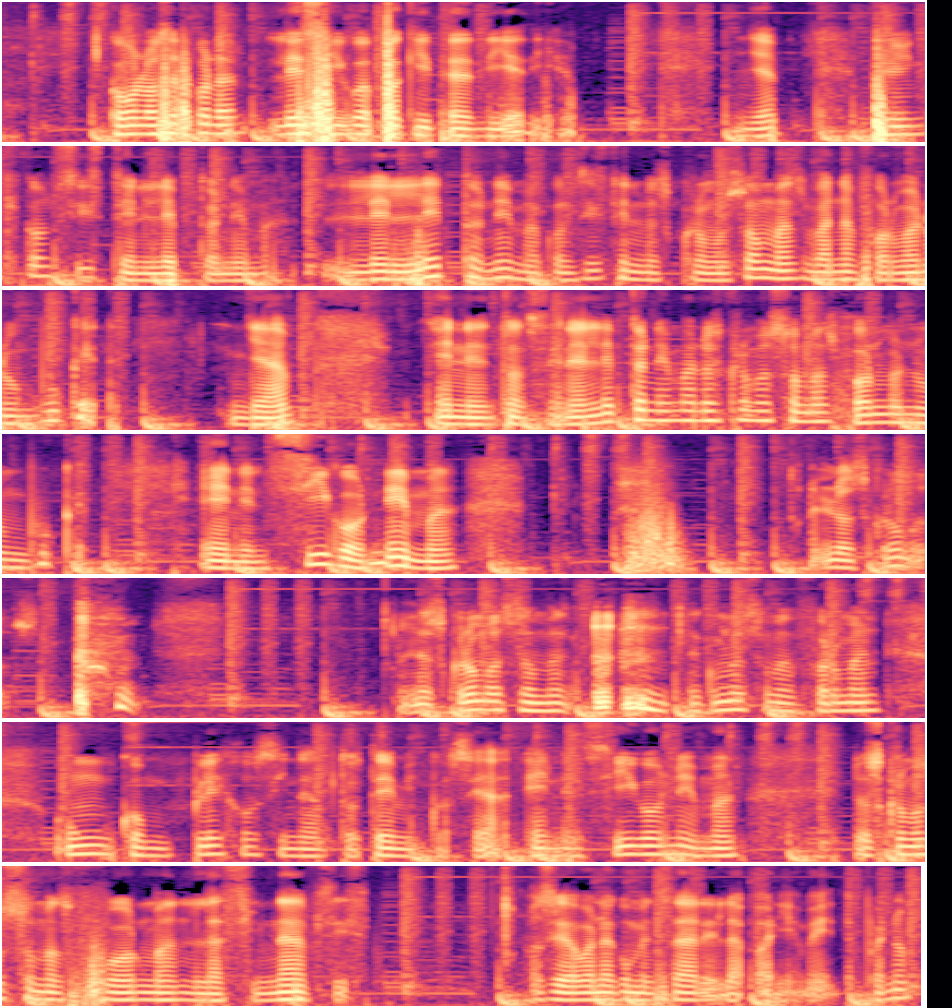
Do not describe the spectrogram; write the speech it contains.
Como lo vas a recordar, le sigo a Paquita día a día. ¿Ya? Pero ¿en qué consiste el leptonema? El leptonema consiste en los cromosomas van a formar un bucket. ¿Ya? En, entonces, en el leptonema los cromosomas forman un bucket. En el cigonema los los cromosomas, forman un complejo sinaptotémico, o sea, en el cigonema los cromosomas forman la sinapsis, o sea, van a comenzar el apareamiento, bueno.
